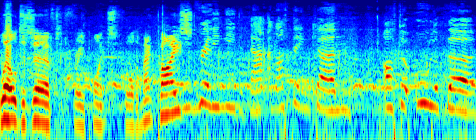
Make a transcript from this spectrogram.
well deserved three points for the Magpies. We really needed that, and I think um, after all of the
